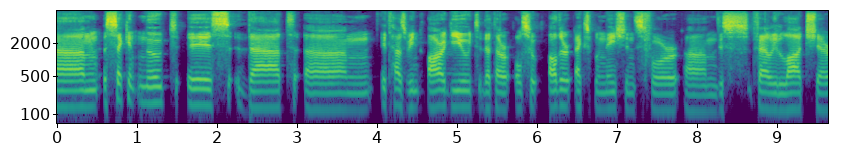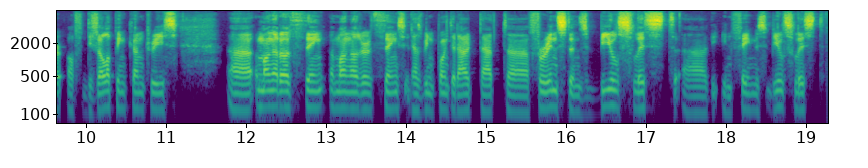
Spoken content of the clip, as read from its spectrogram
Um, a second note is that um, it has been argued that there are also other explanations for um, this fairly large share of developing countries. Uh, among other thing, among other things, it has been pointed out that, uh, for instance, Beall's list, uh, the infamous Beall's list,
